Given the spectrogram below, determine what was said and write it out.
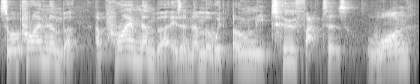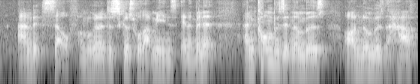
So a prime number. A prime number is a number with only two factors, one and itself. And we're going to discuss what that means in a minute. And composite numbers are numbers that have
